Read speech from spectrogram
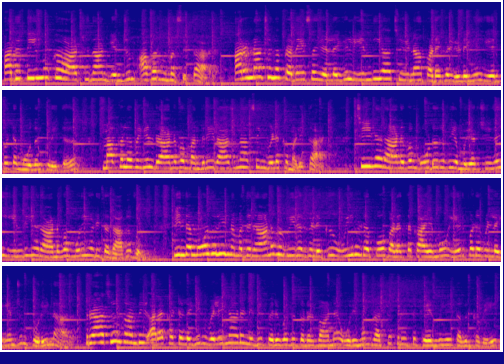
அது திமுக ஆட்சிதான் என்றும் அவர் விமர்சித்தார். அருணாச்சல பிரதேச எல்லையில் இந்தியா சீனா படைகள் இடையே ஏற்பட்ட மோதல் குறித்து மக்களவையில் ராணுவ மந்திரி ராஜ்நாத் சிங் விளக்கம் அளித்தார் சீன ராணுவம் ஊடுருவிய முயற்சியை இந்திய ராணுவம் முறியடித்ததாகவும் இந்த மோதலில் நமது ராணுவ வீரர்களுக்கு உயிரிழப்போ பலத்த காயமோ ஏற்படவில்லை என்றும் கூறினார். ராஜீவ்காந்தி அறக்கட்டளையின் வெளிநாடு நிதி பெறுவது தொடர்பான உரிமம் ரத்து குறித்த கேள்வியை தவிர்க்கவே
